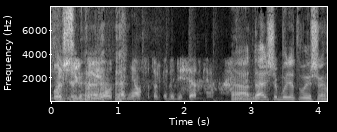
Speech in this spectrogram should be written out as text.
Больше. «Жигули» я вот поднялся только до десятки. А дальше будет выше.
